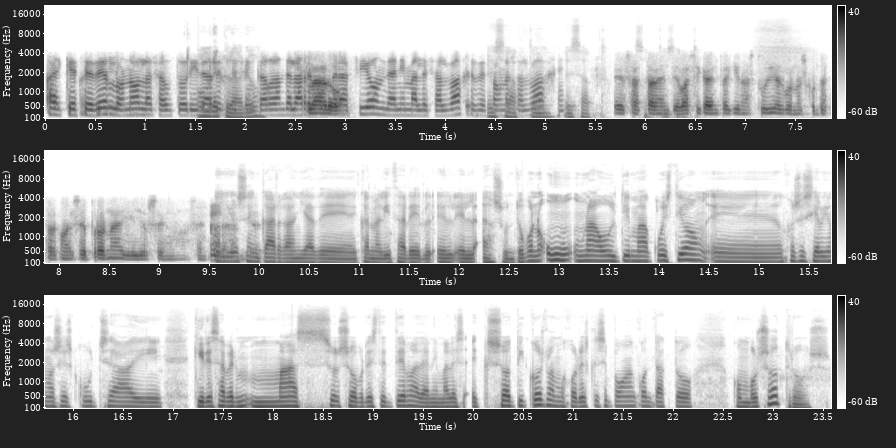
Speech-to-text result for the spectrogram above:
hay que cederlo, ¿no? Las autoridades que se encargan de la recuperación de animales salvajes, de fauna salvaje. Exactamente. Básicamente aquí en Asturias, bueno, es contactar con el SEPRONA y ellos se, encargan. Ellos se encargan ya de canalizar el, el, asunto. Bueno, una última cuestión. Eh, José, si alguien nos escucha y quiere saber más sobre este tema de animales exóticos, lo mejor es que se ponga en contacto con vosotros.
